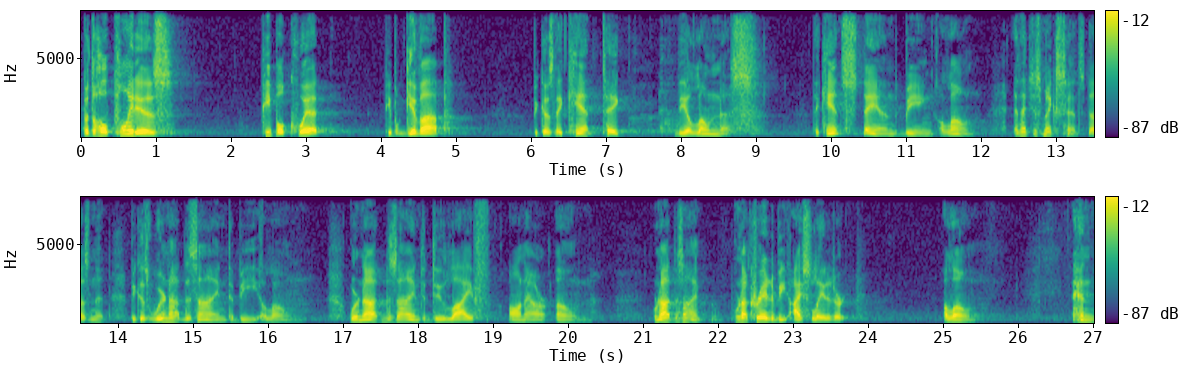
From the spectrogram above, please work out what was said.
But the whole point is people quit, people give up because they can't take the aloneness. They can't stand being alone. And that just makes sense, doesn't it? Because we're not designed to be alone. We're not designed to do life on our own. We're not designed, we're not created to be isolated or alone. And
